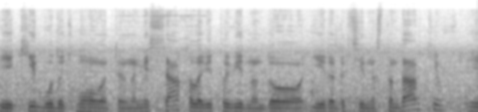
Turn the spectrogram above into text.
які будуть мовити на місцях, але відповідно до і редакційних стандартів і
